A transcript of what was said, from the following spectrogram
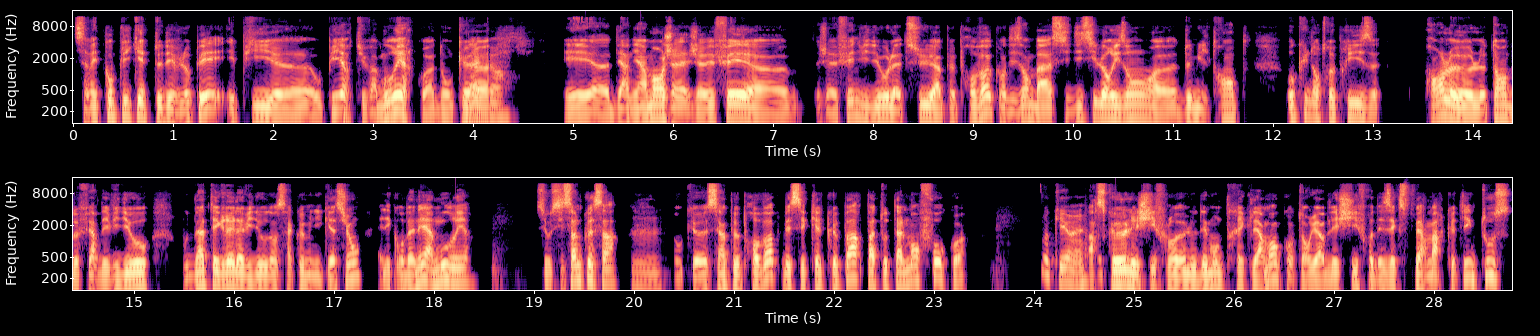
ça va être compliqué de te développer. Et puis, euh, au pire, tu vas mourir. Quoi. Donc, euh, et euh, dernièrement, j'avais fait, une vidéo là-dessus un peu provoque en disant bah, si d'ici l'horizon 2030, aucune entreprise prend le, temps de faire des vidéos ou d'intégrer la vidéo dans sa communication, elle est condamnée à mourir. C'est aussi simple que ça. Mmh. Donc c'est un peu provoque, mais c'est quelque part pas totalement faux, quoi. Parce que les chiffres le démontrent très clairement. Quand on regarde les chiffres des experts marketing, tous,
